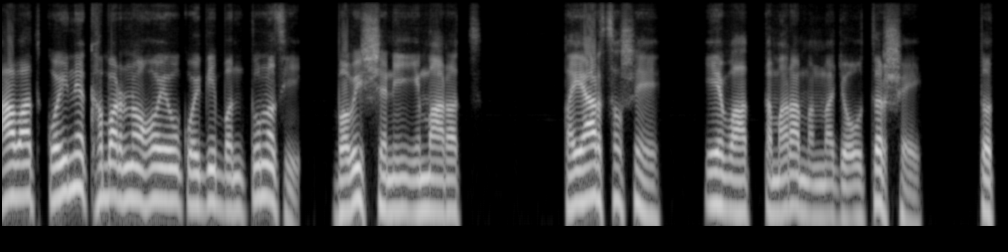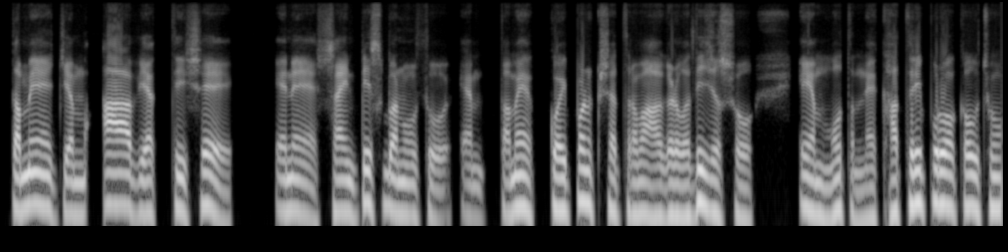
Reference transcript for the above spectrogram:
આ વાત કોઈને ખબર ન હોય એવું કોઈ દી બનતું નથી. ભવિષ્યની ઇમારત તૈયાર થશે એ વાત તમારા મનમાં જો ઉતરશે, તો તમે જેમ આ વ્યક્તિ છે, એને સાયન્ટિસ્ટ બનવું હતું એમ તમે કોઈ પણ ક્ષેત્રમાં આગળ વધી જશો, એમ હું તમને ખાતરીપૂર્વક કહું છું.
